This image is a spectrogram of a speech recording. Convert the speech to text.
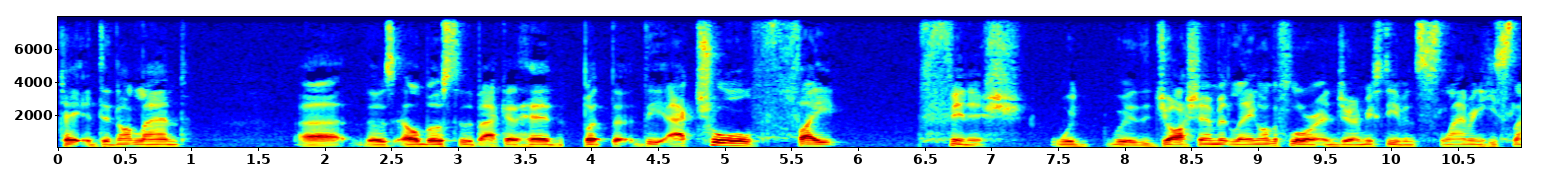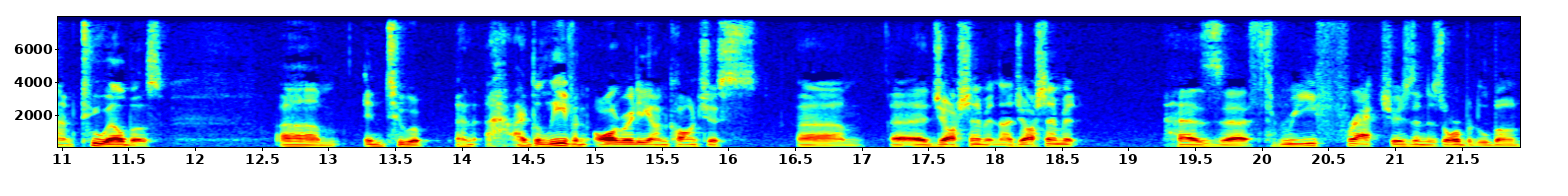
Okay, it did not land. Uh, those elbows to the back of the head, but the the actual fight finish with with Josh Emmett laying on the floor and Jeremy Stephens slamming. He slammed two elbows um, into a, an I believe an already unconscious um, uh, Josh Emmett. Now Josh Emmett has uh, three fractures in his orbital bone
